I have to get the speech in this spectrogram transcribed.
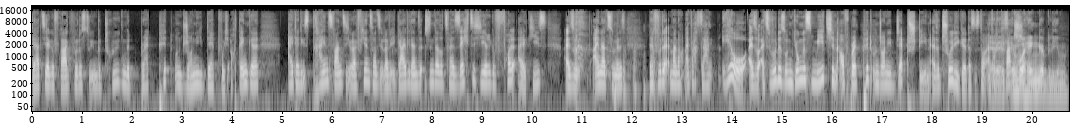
der hat sie ja gefragt, würdest du ihn betrügen mit Brad Pitt und Johnny Depp, wo ich auch denke, Alter, die ist 23 oder 24 oder wie, egal wie, dann sind da so zwei 60-jährige Vollalkis, also einer zumindest, da würde man doch einfach sagen, ew, also als würde so ein junges Mädchen auf Brad Pitt und Johnny Depp stehen. Also entschuldige, das ist doch einfach ja, der Quatsch. ist irgendwo hängen geblieben.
